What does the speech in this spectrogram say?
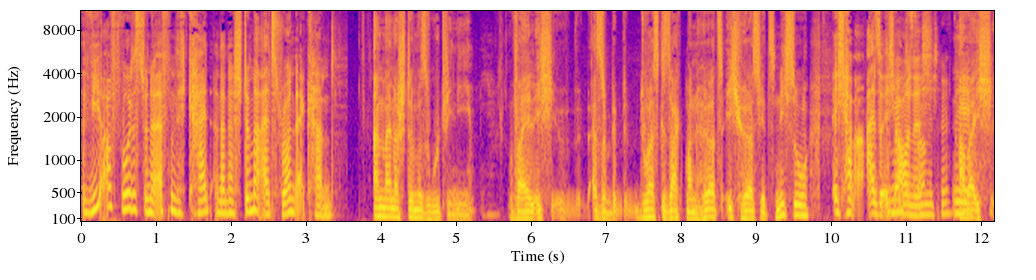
wie oft wurdest du in der Öffentlichkeit an deiner Stimme als Ron erkannt? An meiner Stimme so gut wie nie. Weil ich, also du hast gesagt, man hört's, ich hör's jetzt nicht so. Ich habe, also ich auch es nicht. auch nicht, ne? Nee. Aber ich,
